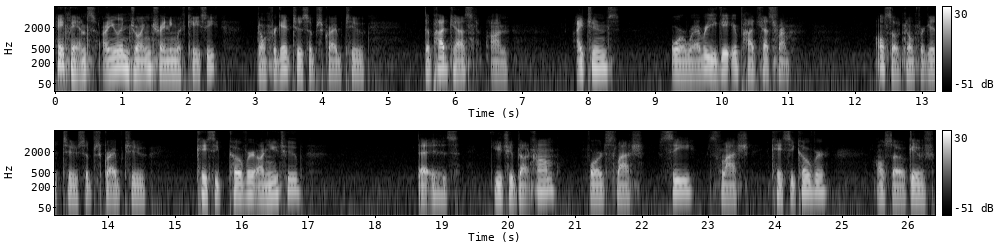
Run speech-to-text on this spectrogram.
Hey fans, are you enjoying training with Kayce? Don't forget to subscribe to the podcast on iTunes or wherever you get your podcasts from. Also, don't forget to subscribe to Kayce Cover on YouTube that is youtube.com forward slash C slash Casey Cover. Also, give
